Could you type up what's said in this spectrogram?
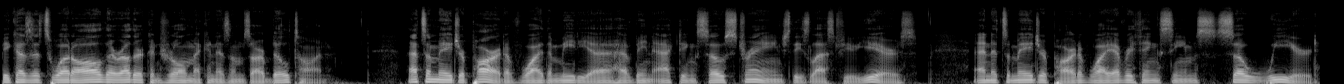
because it's what all their other control mechanisms are built on. That's a major part of why the media have been acting so strange these last few years and it's a major part of why everything seems so weird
